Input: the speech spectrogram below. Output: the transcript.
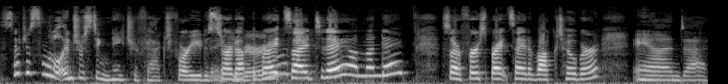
so just a little interesting nature fact for you to start you out the bright much. side today on Monday. It's our first bright side of October, and uh,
